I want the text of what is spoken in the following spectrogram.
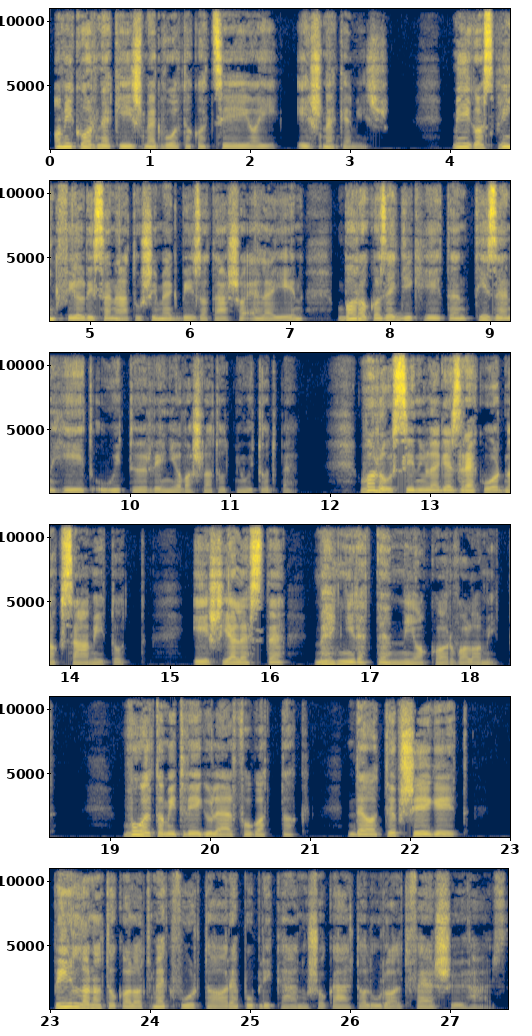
amikor neki is megvoltak a céljai, és nekem is. Még a Springfieldi szenátusi megbízatása elején Barak az egyik héten 17 új törvényjavaslatot nyújtott be. Valószínűleg ez rekordnak számított, és jelezte, mennyire tenni akar valamit. Volt, amit végül elfogadtak, de a többségét pillanatok alatt megfúrta a republikánusok által uralt felsőház.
